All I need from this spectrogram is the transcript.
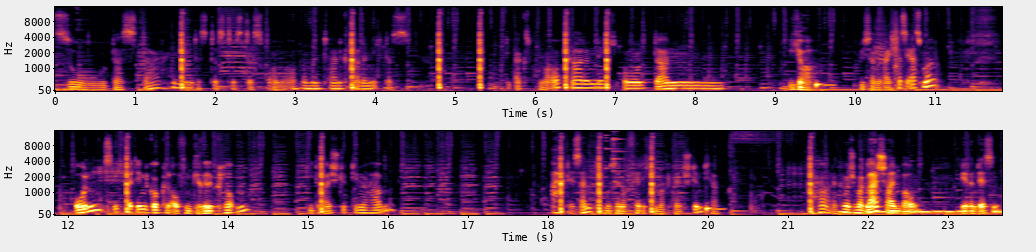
So, das dahin. Das, das, das, das brauchen wir auch momentan gerade nicht. Das, die Axt brauchen wir auch gerade nicht. Und dann... Ja, würde ich sagen, reicht das erstmal. Und ich werde den Gockel auf den Grill kloppen. Die drei Stück, die wir haben. Ah, der Sand, der muss ja noch fertig gemacht werden. Stimmt ja. Aha, dann können wir schon mal Glasscheiben bauen. Währenddessen.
